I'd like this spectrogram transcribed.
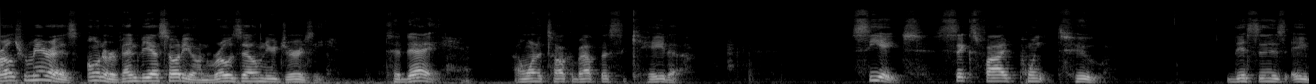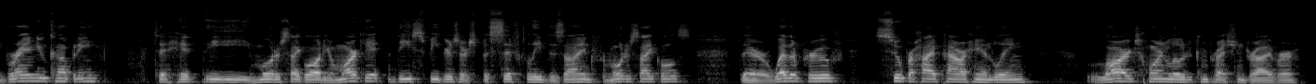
Carlos Ramirez, owner of NVS Audio in Roselle, New Jersey. Today, I want to talk about the Cicada CH65.2. This is a brand new company to hit the motorcycle audio market. These speakers are specifically designed for motorcycles. They're weatherproof, super high power handling, large horn loaded compression driver.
